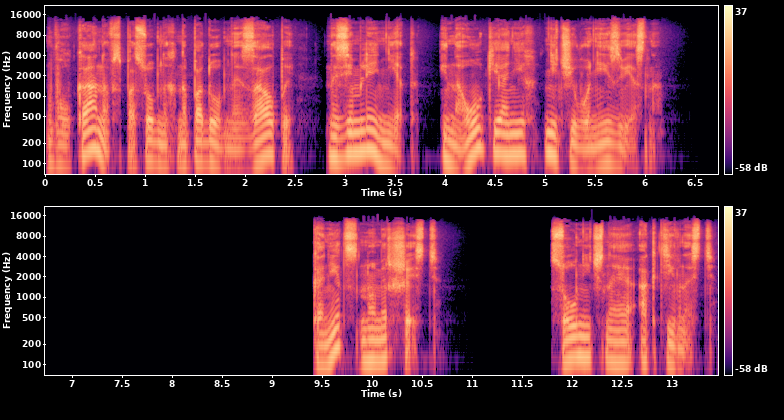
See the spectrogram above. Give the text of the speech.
Вулканов, способных на подобные залпы, на Земле нет, и науке о них ничего не известно. Конец номер 6. Солнечная активность.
